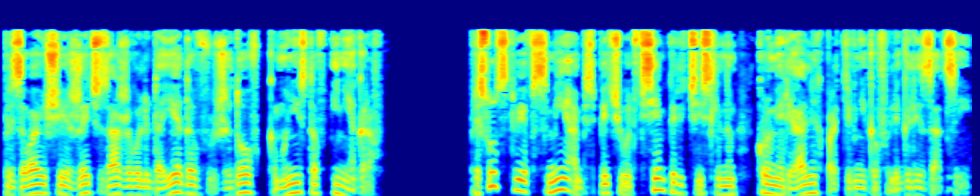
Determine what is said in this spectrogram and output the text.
призывающие сжечь заживо людоедов, жидов, коммунистов и негров. Присутствие в СМИ обеспечивают всем перечисленным, кроме реальных противников легализации.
